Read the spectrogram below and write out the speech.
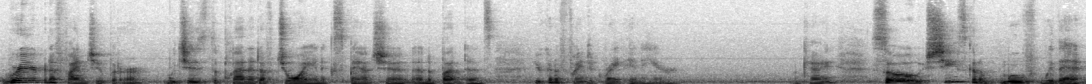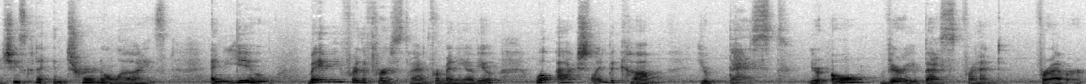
where you're going to find Jupiter, which is the planet of joy and expansion and abundance, you're going to find it right in here. Okay? So she's going to move within. She's going to internalize. And you, maybe for the first time for many of you, will actually become your best, your own very best friend forever.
